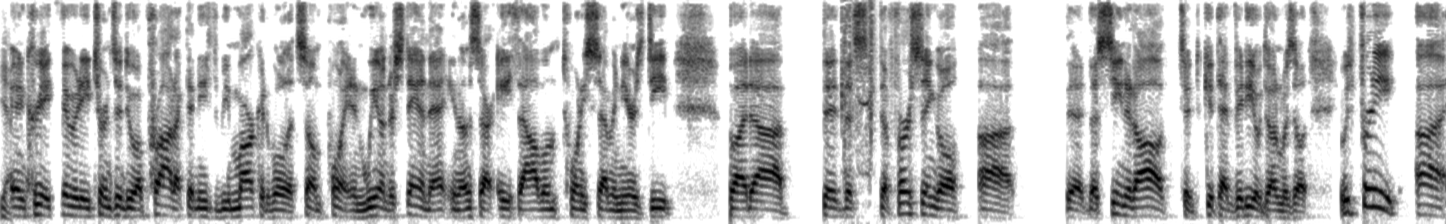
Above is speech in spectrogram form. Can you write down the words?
yeah. and creativity turns into a product that needs to be marketable at some point, and we understand that. You know, this is our eighth album, 27 years deep, but uh, the, the the first single. Uh, the, the scene at all to get that video done was it was pretty uh,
